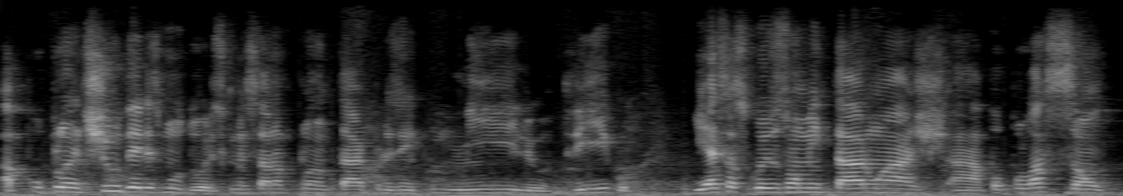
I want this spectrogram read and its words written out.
a, o plantio deles mudou. Eles começaram a plantar, por exemplo, milho, trigo, e essas coisas aumentaram a, a população.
